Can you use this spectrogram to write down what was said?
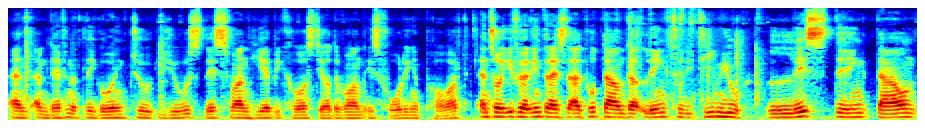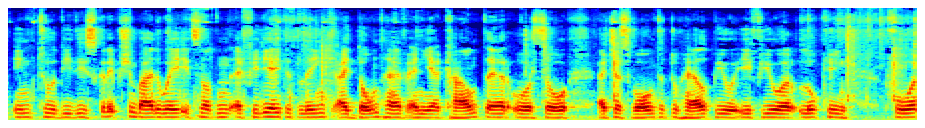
And I'm definitely going to use this one here because the other one is falling apart. And so if you're interested, I'll put down the link to the Temu listing down into the description. By the way, it's not an affiliated link. I don't have any account there or so. I just wanted to help you if you are looking for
